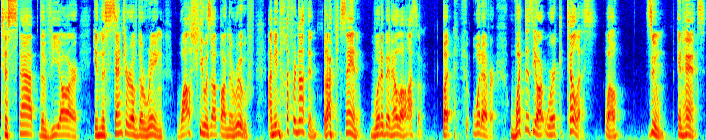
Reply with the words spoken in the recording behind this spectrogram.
to snap the VR in the center of the ring while she was up on the roof, I mean, not for nothing, but I'm just saying it would have been hella awesome. But whatever. What does the artwork tell us? Well, zoom, enhance,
